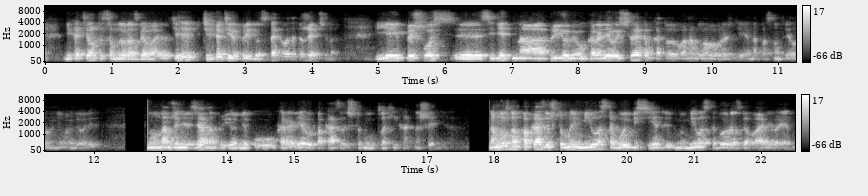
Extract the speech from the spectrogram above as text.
не хотел ты со мной разговаривать, теперь тебе придется. Так вот эта женщина. Ей пришлось э, сидеть на приеме у королевы с человеком, которого она была во вражде. Она посмотрела на него и говорит, ну, нам же нельзя на приеме у королевы показывать, что мы в плохих отношениях. Нам нужно показывать, что мы мило с тобой беседуем, мы мило с тобой разговариваем.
